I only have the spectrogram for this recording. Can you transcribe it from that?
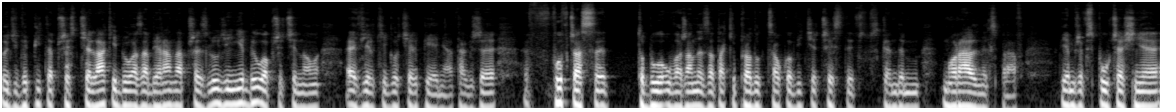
być wypite przez cielaki, była zabierana przez ludzi, nie było przyczyną e, wielkiego cierpienia. Także wówczas e, to było uważane za taki produkt całkowicie czysty względem moralnych spraw. Wiem, że współcześnie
